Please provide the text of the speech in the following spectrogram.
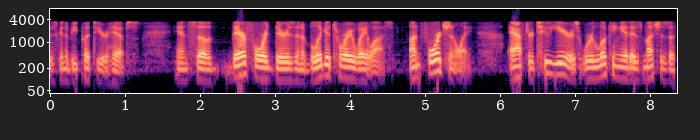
is going to be put to your hips. And so, therefore, there is an obligatory weight loss. Unfortunately, after two years, we're looking at as much as a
